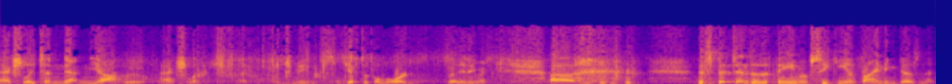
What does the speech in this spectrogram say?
actually, to Netanyahu, actually, which means gift of the Lord. But anyway, uh, this fits into the theme of seeking and finding, doesn't it?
